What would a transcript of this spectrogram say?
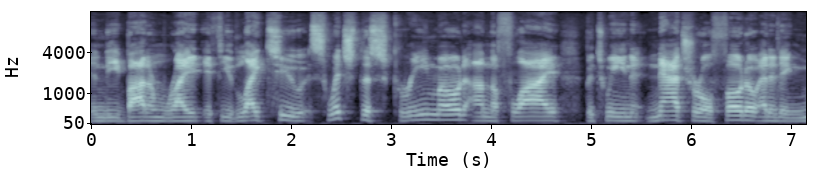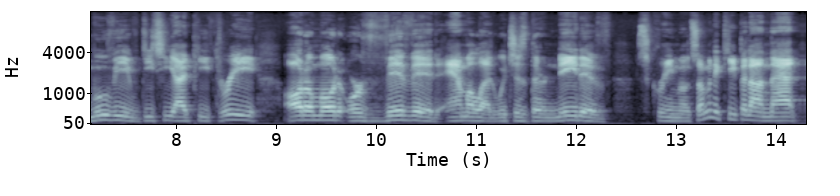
in the bottom right if you'd like to switch the screen mode on the fly between natural photo editing, movie, DCI-P3, auto mode, or vivid AMOLED, which is their native screen mode. So I'm going to keep it on that.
